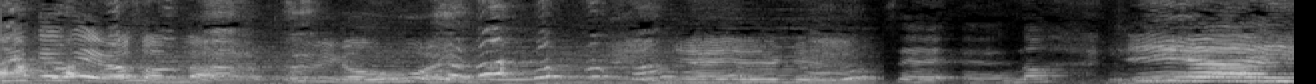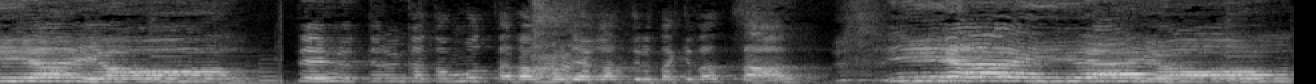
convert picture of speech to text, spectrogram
聞いてねえよ、そんな。罪が重いせーの。いやいやよ手振ってるかと思ったら盛り上がってるだけだった。いやいやよ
